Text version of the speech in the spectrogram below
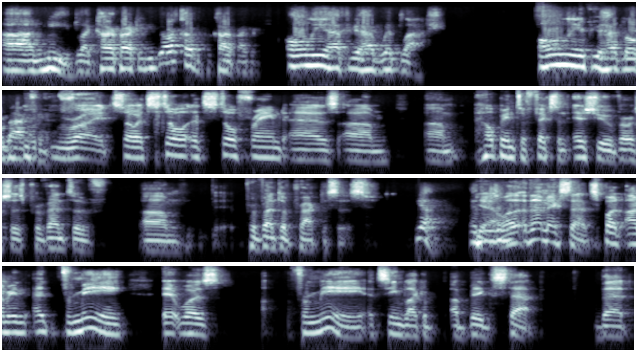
uh, need, like chiropractic, you are covered for chiropractic, only if you have whiplash, only if you had low back pain. Right. So it's still it's still framed as um, um, helping to fix an issue versus preventive um, preventive practices. Yeah. And yeah, well, that makes sense. But I mean, uh, for me, it was for me, it seemed like a, a big step that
